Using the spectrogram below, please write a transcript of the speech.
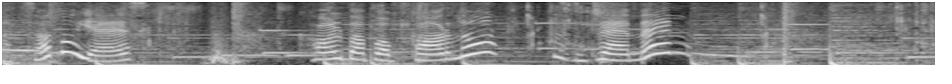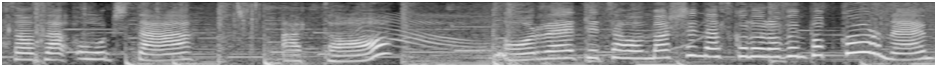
A co tu jest? Kolba popcornu? Z dżemem? Co za uczta! A to? O rety, cała maszyna z kolorowym popcornem!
